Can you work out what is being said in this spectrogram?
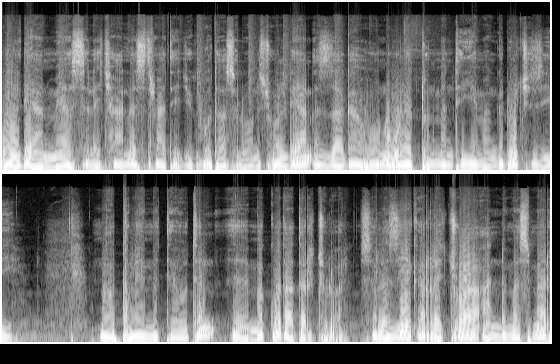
ወልዲያን መያዝ ስለቻለ ስትራቴጂክ ቦታ ስለሆነች ወልዲያን እዛ ጋር ሆኖ ሁለቱን መንትዬ መንገዶች እዚህ ማፑ ላይ የምታዩትን መቆጣጠር ችሏል። ስለዚህ የቀረችዋ አንድ መስመር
